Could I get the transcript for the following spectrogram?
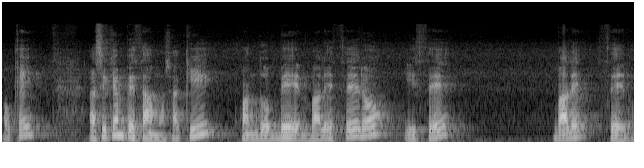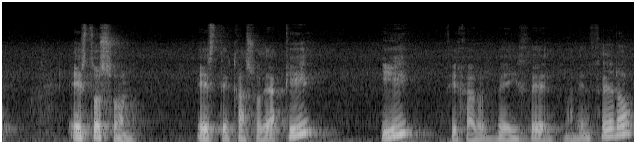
¿ok? Así que empezamos. Aquí cuando B vale 0 y C vale 0. Estos son este caso de aquí y, fijaros, B y C valen 0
